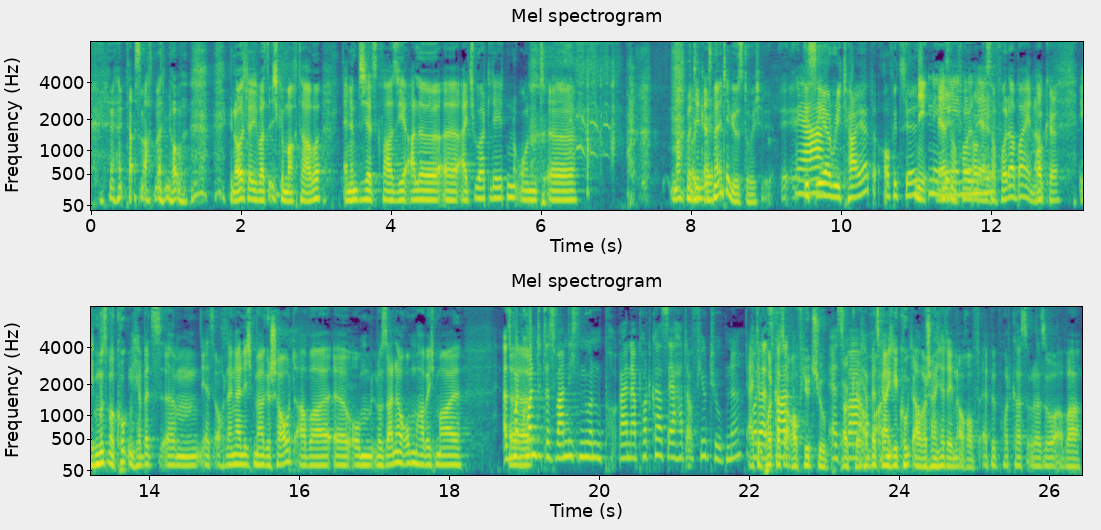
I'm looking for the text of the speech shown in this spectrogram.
das macht man, glaube ich, genau das gleiche, was ich gemacht habe. Er nimmt sich jetzt quasi alle äh, ITU-Athleten und äh, macht mit denen Okay. erstmal Interviews durch. Ja. Ist er retired offiziell? Nee, Nee, er, ist noch voll, nee, er ist nee. noch voll dabei. Ne? Okay. Ich muss mal gucken. Ich habe jetzt ähm, jetzt auch länger nicht mal geschaut, aber äh, um Lausanne herum habe ich mal Also man Äh, konnte, das war nicht nur ein reiner Podcast, er hat auf YouTube, ne? Er hat Oder den es Podcast war- auch auf YouTube. Es Okay. war Ich habe jetzt gar nicht geguckt, aber wahrscheinlich hat er den auch auf Apple Podcast oder so, aber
